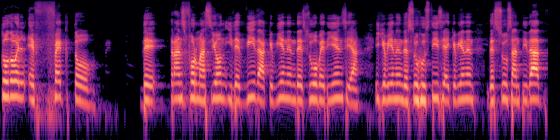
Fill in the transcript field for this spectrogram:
todo el efecto de transformación y de vida que vienen de su obediencia y que vienen de su justicia y que vienen de su santidad.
